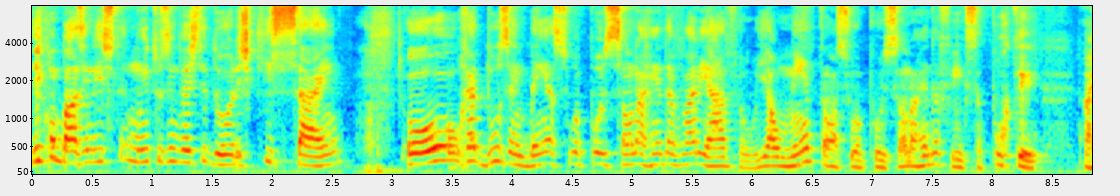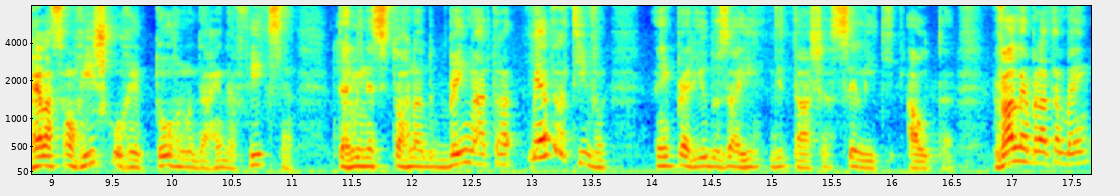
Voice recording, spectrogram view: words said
E com base nisso, tem muitos investidores que saem ou reduzem bem a sua posição na renda variável e aumentam a sua posição na renda fixa. Por quê? A relação risco-retorno da renda fixa termina se tornando bem, bem atrativa em períodos aí de taxa Selic alta. Vale lembrar também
